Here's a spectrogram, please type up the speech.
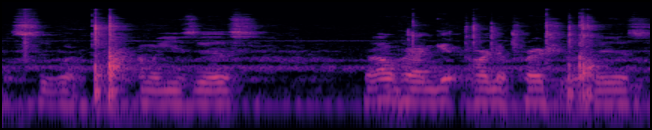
Let's see what, I'm to use this. I don't think I can get hard enough pressure with this.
